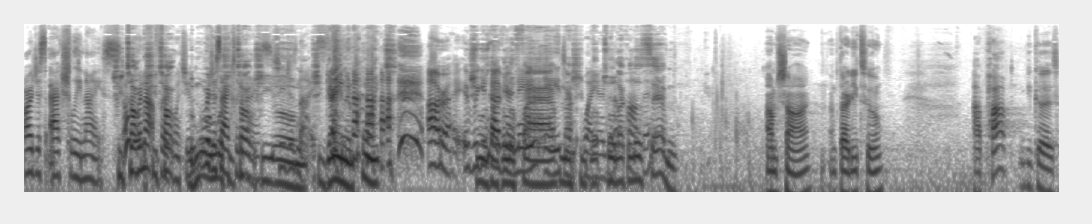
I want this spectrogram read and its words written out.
are just actually nice. She talk. We're not She flirting talk. with The more We're just more she actually talk, nice. she She just um nice. she gaining points. All right, if She we can have like your name, five. age, Now and she why you up to like a little seven. I'm Sean. I'm 32. I popped because,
